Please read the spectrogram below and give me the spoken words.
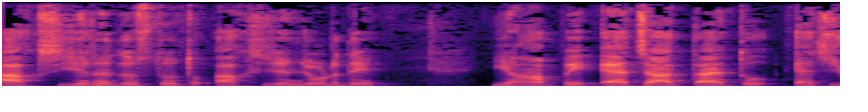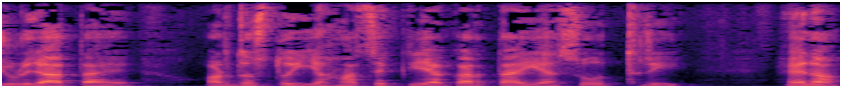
ऑक्सीजन है दोस्तों तो ऑक्सीजन जोड़ दे। यहाँ पे एच आता है तो एच जुड़ जाता है। और दोस्तों यहाँ से क्रिया करता है एसओ थ्री है ना?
